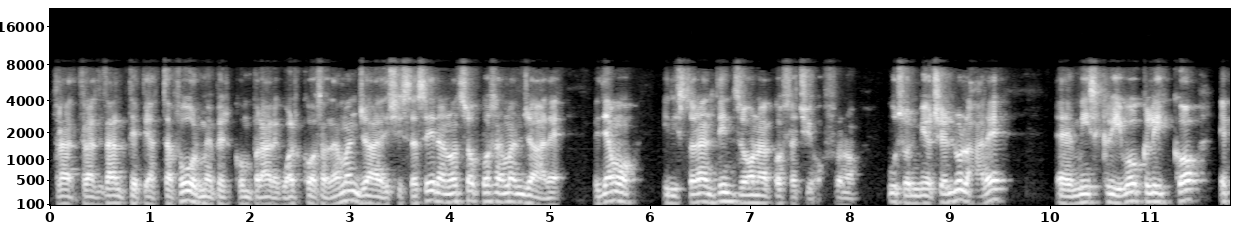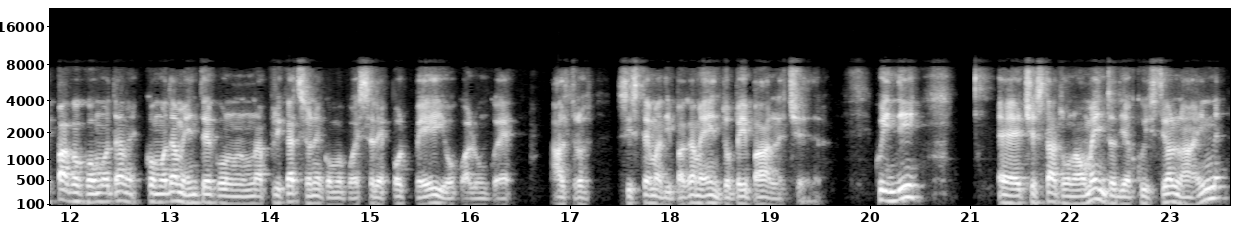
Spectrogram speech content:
tra, tra tante piattaforme per comprare qualcosa da mangiare, dici stasera non so cosa mangiare, vediamo i ristoranti in zona cosa ci offrono. Uso il mio cellulare, eh, mi iscrivo, clicco e pago comodamente, comodamente con un'applicazione come può essere Apple Pay o qualunque altro sistema di pagamento, PayPal, eccetera. Quindi eh, c'è stato un aumento di acquisti online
